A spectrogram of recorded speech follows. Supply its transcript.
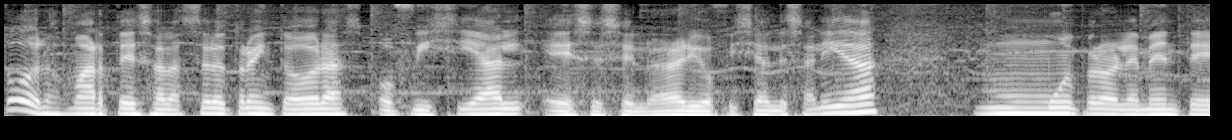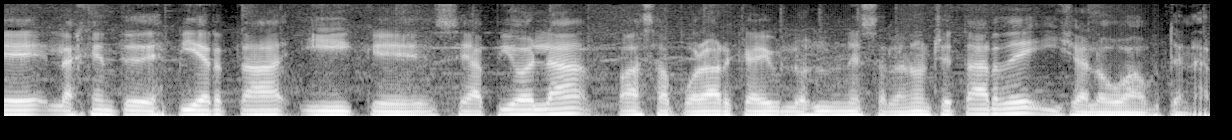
todos los martes a las 0.30 horas oficial, ese es el horario oficial de salida. Muy probablemente la gente despierta y que sea piola pasa por Archive los lunes a la noche tarde y ya lo va a obtener.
